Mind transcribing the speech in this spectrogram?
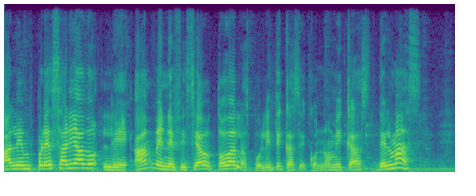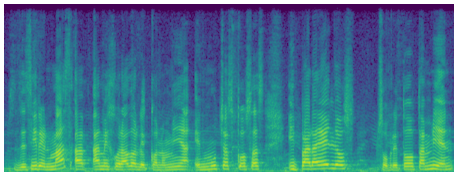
Al empresariado le han beneficiado todas las políticas económicas del MAS. Es decir, el MAS ha, mejorado la economía en muchas cosas y para ellos, sobre todo también,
